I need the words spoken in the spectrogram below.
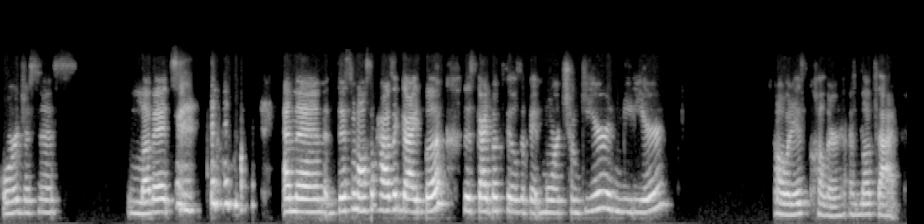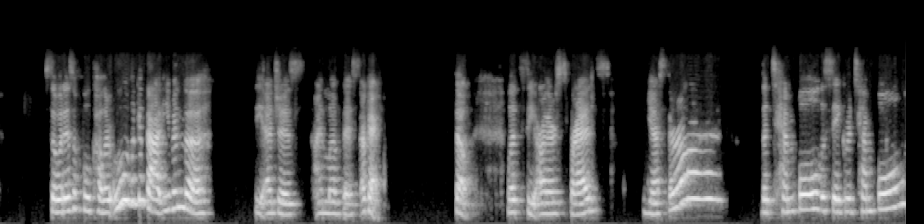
gorgeousness. Love it. and then this one also has a guidebook. This guidebook feels a bit more chunkier and meatier. Oh, it is color. I love that. So it is a full color. Ooh, look at that. Even the, the edges. I love this. Okay. So let's see. Are there spreads? Yes, there are. The temple, the sacred temple,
